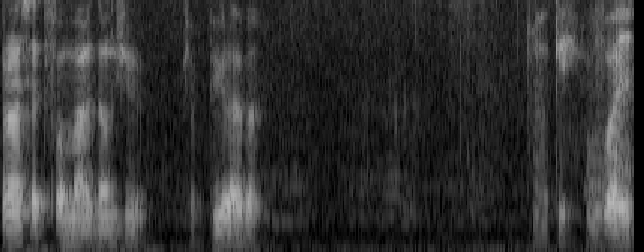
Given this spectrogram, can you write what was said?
prendre cette format. Donc, je J'appuie là-bas. Ok, vous voyez.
